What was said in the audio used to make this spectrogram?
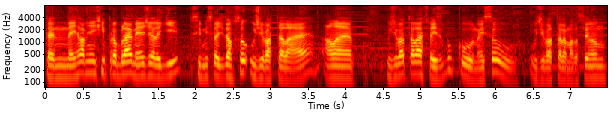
Ten nejhlavnější problém je, že lidi si myslí, že tam jsou uživatelé, ale uživatelé Facebooku nejsou uživatelé, a to si jenom,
